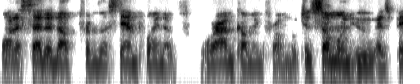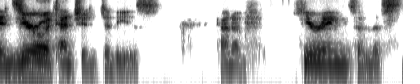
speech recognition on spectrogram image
want to set it up from the standpoint of where I'm coming from, which is someone who has paid zero attention to these kind of hearings and this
